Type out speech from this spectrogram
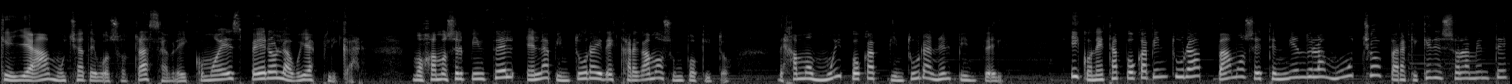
que ya muchas de vosotras sabréis cómo es, pero la voy a explicar. Mojamos el pincel en la pintura y descargamos un poquito. Dejamos muy poca pintura en el pincel y con esta poca pintura vamos extendiéndola mucho para que quede solamente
